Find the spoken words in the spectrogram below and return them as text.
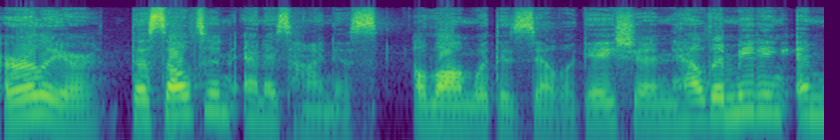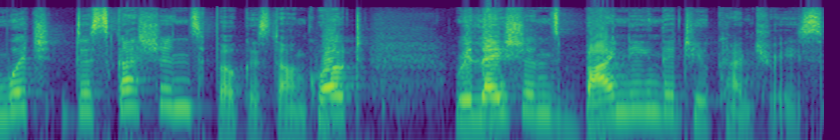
Earlier, the Sultan and His Highness, along with his delegation, held a meeting in which discussions focused on, quote, relations binding the two countries,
